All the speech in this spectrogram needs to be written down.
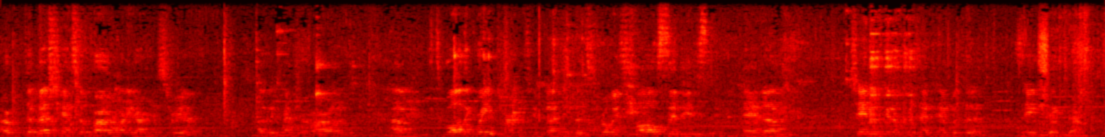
our, the our history of, of the country of Ireland. Um, to all the great turns we've done in those really small cities, and um, Shane is going to present him with the same. Shut down.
